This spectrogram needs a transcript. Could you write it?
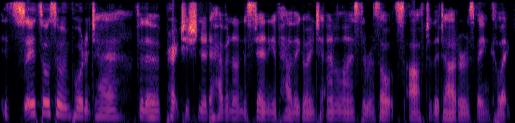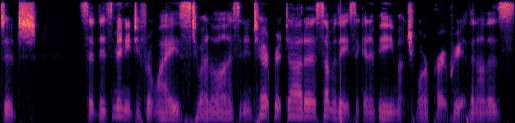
It's it's also important to have, for the practitioner to have an understanding of how they're going to analyze the results after the data has been collected. So there's many different ways to analyze and interpret data. Some of these are going to be much more appropriate than others.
